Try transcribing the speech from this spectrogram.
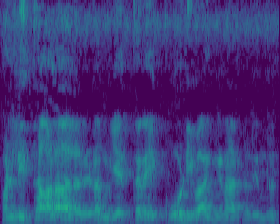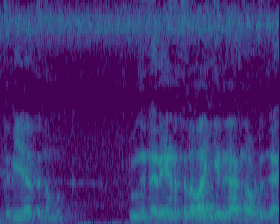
பள்ளி தாளாளரிடம் எத்தனை கோடி வாங்கினார்கள் என்று தெரியாது நமக்கு. இவங்க நிறைய இடத்துல வாங்கியிருக்காங்க விடுங்க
